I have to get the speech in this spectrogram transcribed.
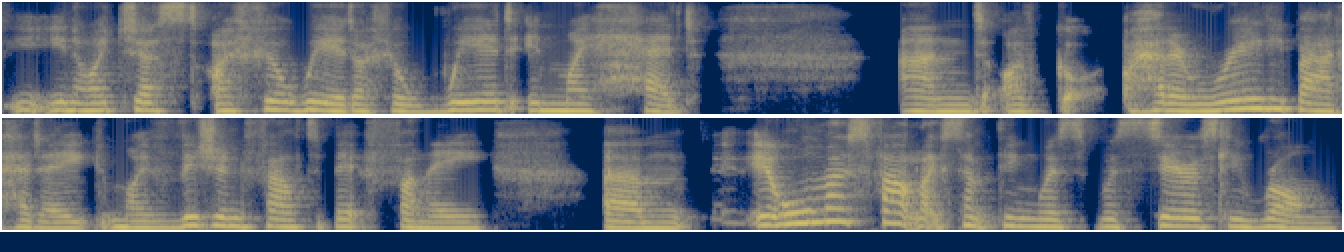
you know i just i feel weird. I feel weird in my head. And i've got i had a really bad headache. My vision felt a bit funny. Um, it almost felt like something was was seriously wrong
